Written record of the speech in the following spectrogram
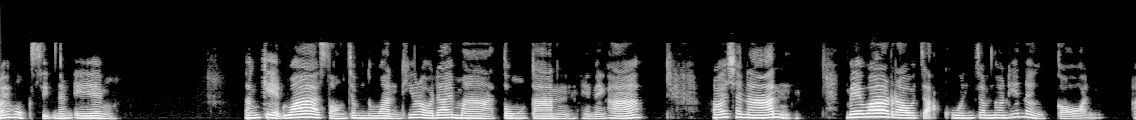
360นั่นเองสังเกตว่า 2จำนวนที่เราได้มาตรงกัน เห็นไหมคะ เพราะฉะนั้นไม่ว่าเราจะคูณจำนวนที่ 1 ก่อนอ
